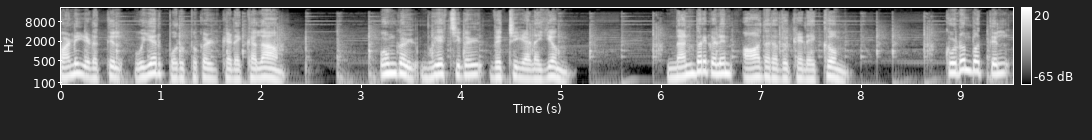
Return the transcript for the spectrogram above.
பணியிடத்தில் உயர் பொறுப்புகள் கிடைக்கலாம். உங்கள் முயற்சிகள் வெற்றியடையும். நண்பர்களின் ஆதரவு கிடைக்கும். குடும்பத்தில்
